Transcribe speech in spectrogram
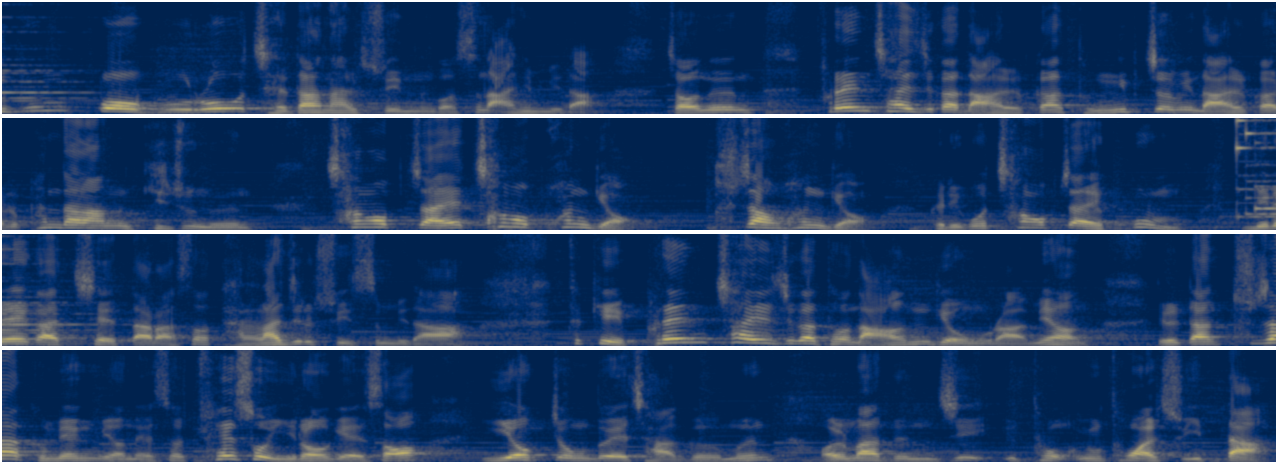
이분법으로 재단할 수 있는 것은 아닙니다. 저는 프랜차이즈가 나을까, 독립점이 나을까를 판단하는 기준은 창업자의 창업 환경, 투자 환경, 그리고 창업자의 꿈, 미래 가치에 따라서 달라질 수 있습니다. 특히 프랜차이즈가 더 나은 경우라면 일단 투자 금액 면에서 최소 1억에서 2억 정도의 자금은 얼마든지 유통, 융통할 수 있다.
